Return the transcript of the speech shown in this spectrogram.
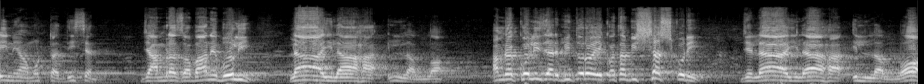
এই নিয়ামতটা দিছেন যে আমরা জবানে বলি ইল্লাল্লাহ। আমরা কলিজার ভিতরেও এই কথা বিশ্বাস করি যে লা ইলাহা ইল্লাল্লাহ।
